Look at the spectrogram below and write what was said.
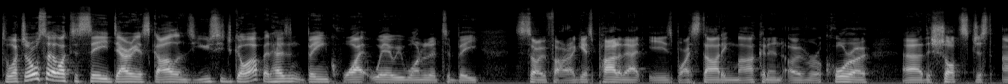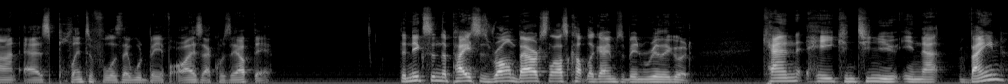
to watch. I'd also like to see Darius Garland's usage go up. It hasn't been quite where we wanted it to be so far. I guess part of that is by starting Markkanen over Okoro. Uh, the shots just aren't as plentiful as they would be if Isaac was out there. The Knicks and the Pacers, Rowan Barrett's last couple of games have been really good. Can he continue in that vein?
